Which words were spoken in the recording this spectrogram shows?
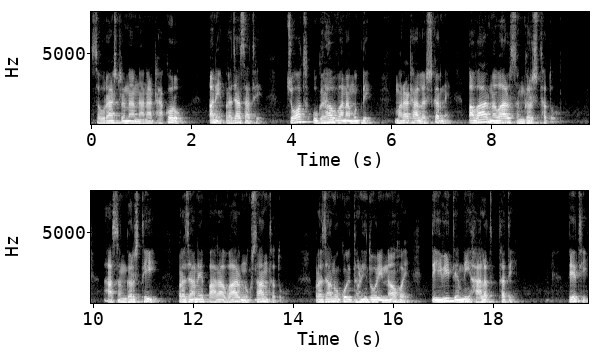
સૌરાષ્ટ્રના નાના ઠાકોરો અને પ્રજા સાથે ચોથ ઉઘરાવવાના મુદ્દે મરાઠા લશ્કરને અવારનવાર સંઘર્ષ થતો. આ સંઘર્ષથી પ્રજાને પારાવાર નુકસાન થતું. પ્રજાનું કોઈ ધણીધોરી ન હોય તેવી તેમની હાલત થતી. તેથી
